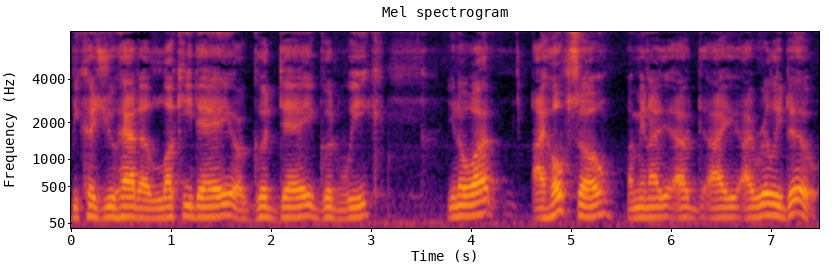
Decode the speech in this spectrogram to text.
because you had a lucky day or good day, good week, you know what? I hope so. I mean, I, I, I really do.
